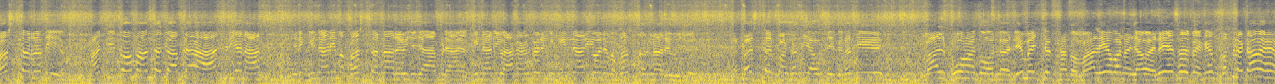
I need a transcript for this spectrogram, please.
કસ્તર નથી. આથી તો આમાં અંદર જો આપણે આ હાથ રહ્યા ને હાથ એની કિનારીમાં કસ્તર ના રહેવી જોઈએ. આપણે આ કિનારીઓ આ કાંકરીની કિનારીઓ ને કસ્તર ના રહેવી જોઈએ. કસ્તર પણ નથી આવતી કે નથી. માલ પોહાતો એટલે ડેમેજ નથી થતો. માલ એવાનો જ આવે. નહીં યશવંતભાઈ કેમ? કમ્પ્લેટ આવે હે?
